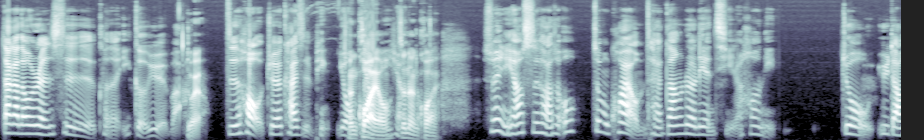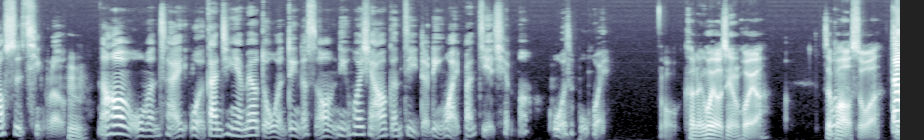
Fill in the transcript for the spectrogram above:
大概都认识可能一个月吧，对啊，之后就会开始品用很快哦真的很快。所以你要思考说，哦，这么快，我们才刚热恋期，然后你就遇到事情了，嗯，然后我们才我感情也没有多稳定的时候，你会想要跟自己的另外一半借钱吗？我是不会，哦，可能会有些人会啊，这不好说啊。但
